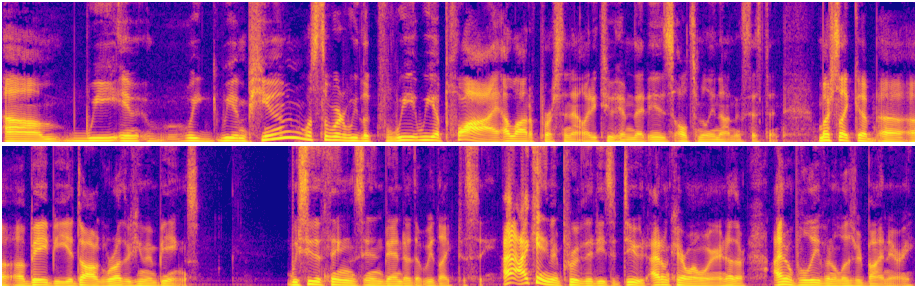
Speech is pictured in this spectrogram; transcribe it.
Um, we we we impugn. What's the word we look for? We we apply a lot of personality to him that is ultimately non-existent. Much like a, a, a baby, a dog, or other human beings. We see the things in Bando that we'd like to see. I, I can't even prove that he's a dude. I don't care one way or another. I don't believe in a lizard binary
